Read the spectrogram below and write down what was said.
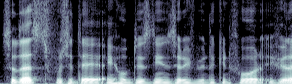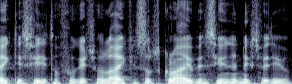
So that's for today. I hope this is the answer you've been looking for. If you like this video, don't forget to like and subscribe and see you in the next video.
